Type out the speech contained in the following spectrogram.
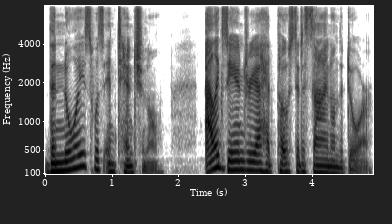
the noise was intentional. Alexandria had posted a sign on the door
